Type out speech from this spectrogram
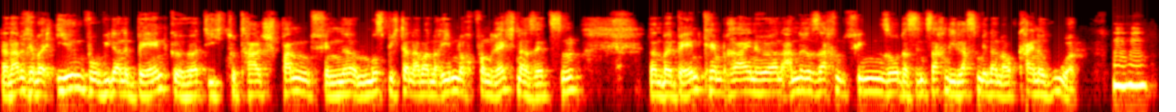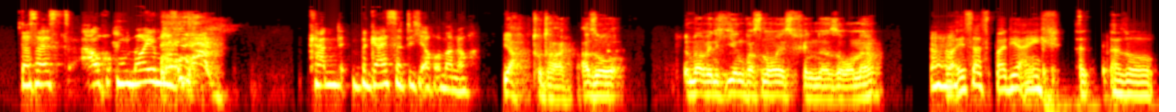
Dann habe ich aber irgendwo wieder eine Band gehört, die ich total spannend finde, muss mich dann aber noch eben noch von Rechner setzen, dann bei Bandcamp reinhören, andere Sachen finden, so, das sind Sachen, die lassen mir dann auch keine Ruhe. Mhm. Das heißt, auch neue Musik kann, begeistert dich auch immer noch. Ja, total. Also immer wenn ich irgendwas Neues finde, so, ne? Aber ist das bei dir eigentlich, äh, also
